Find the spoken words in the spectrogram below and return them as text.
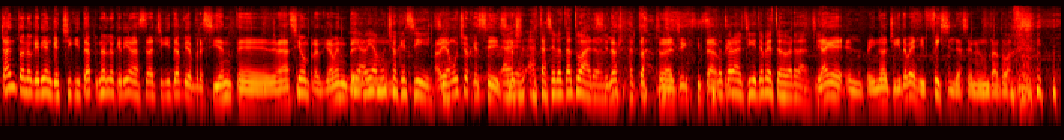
tanto no querían que Chiquitapia, no lo querían hacer a Chiquitapia presidente de la nación prácticamente. Y había muchos que sí. Había sí. muchos que sí. Se Eh, Hasta se lo tatuaron. se lo tatuaron a Se lo Chiquitapia. tatuaron al chiquitapia, esto es verdad. sí. Mirá que el peinado de Chiquitapia es difícil de hacer en un tatuaje.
